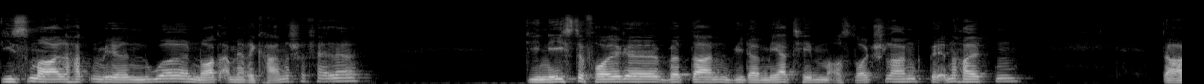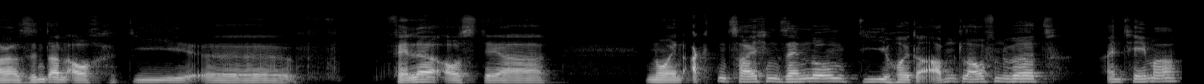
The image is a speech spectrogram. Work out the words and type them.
Diesmal hatten wir nur nordamerikanische Fälle. Die nächste Folge wird dann wieder mehr Themen aus Deutschland beinhalten. Da sind dann auch die äh, Fälle aus der neuen Aktenzeichensendung, die heute Abend laufen wird, ein Thema.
